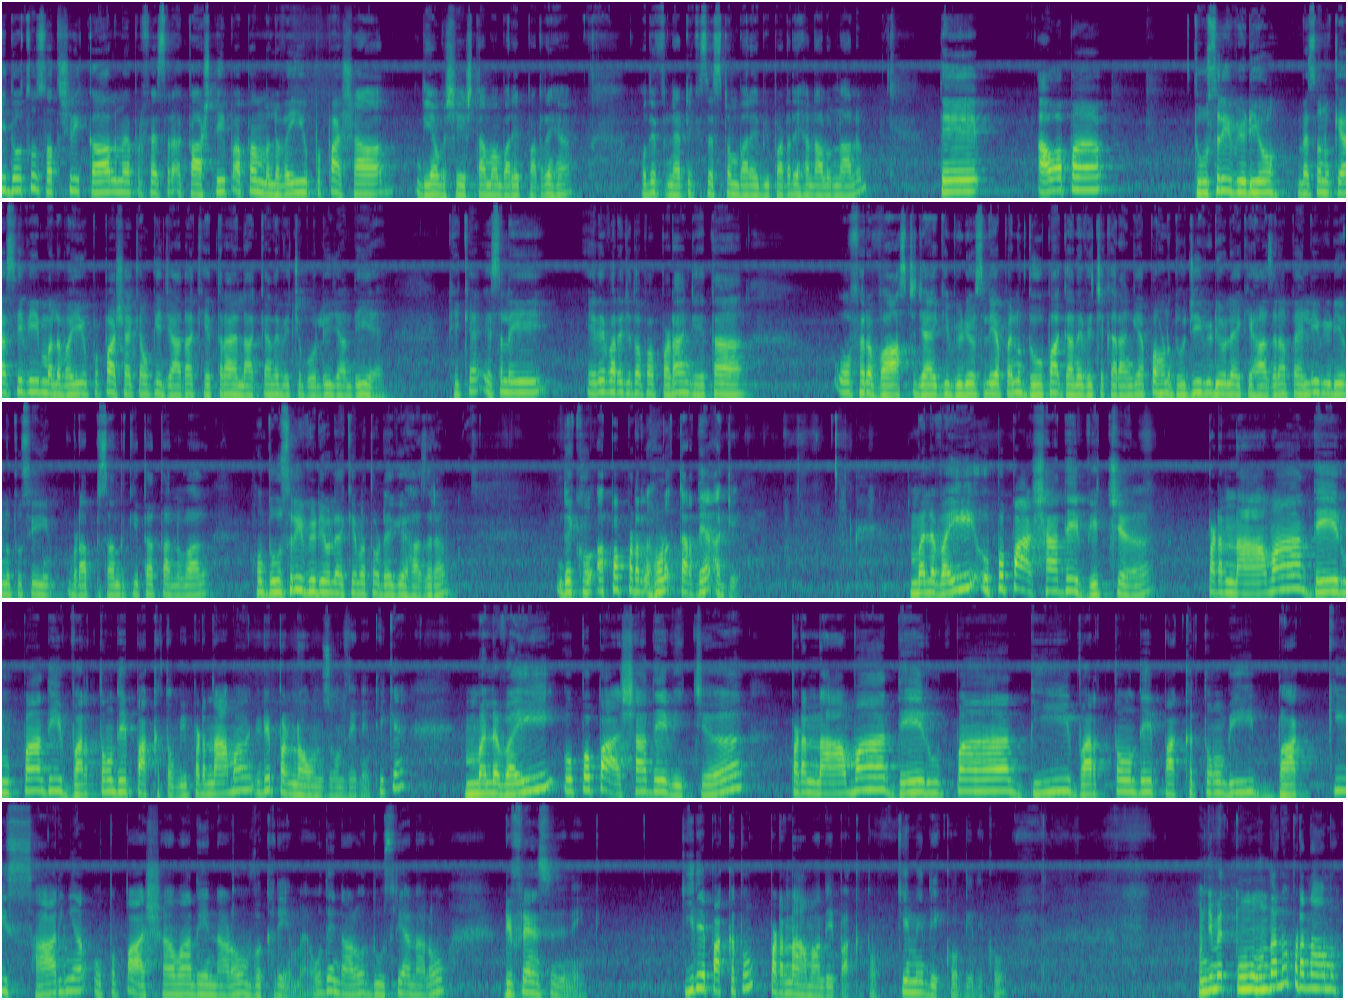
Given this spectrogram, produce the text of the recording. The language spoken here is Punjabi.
ਜੀ ਦੋਸਤੋ, ਸਤਿ ਸ਼੍ਰੀ ਅਕਾਲ। ਮੈਂ ਪ੍ਰੋਫੈਸਰ ਆਕਾਸ਼ਦੀਪ, ਆਪਾਂ ਮਲਵਈ ਉਪਭਾਸ਼ਾ ਦੀਆਂ ਵਿਸ਼ੇਸ਼ਤਾਵਾਂ ਬਾਰੇ ਪੜ੍ਹ ਰਹੇ ਹਾਂ। ਉਹਦੇ ਫੋਨੈਟਿਕ ਸਿਸਟਮ ਬਾਰੇ ਵੀ ਪੜ੍ਹ ਰਹੇ ਹਾਂ ਨਾਲੋਂ ਨਾਲ। ਤੇ ਆਓ ਆਪਾਂ ਦੂਸਰੀ ਵੀਡੀਓ। ਮੈਂ ਤੁਹਾਨੂੰ ਕਿਹਾ ਸੀ ਵੀ ਮਲਵਈ ਉਪਭਾਸ਼ਾ ਕਿਉਂਕਿ ਜ਼ਿਆਦਾ ਖੇਤਰਾਂ, ਇਲਾਕਿਆਂ ਦੇ ਵਿੱਚ ਬੋਲੀ ਜਾਂਦੀ ਹੈ। ਠੀਕ ਹੈ, ਇਸ ਲਈ ਇਹਦੇ ਬਾਰੇ ਜਦੋਂ ਆਪਾਂ ਪੜਾਂਗੇ ਤਾਂ ਉਹ ਫਿਰ ਵਾਸਟ ਜਾਏਗੀ ਵੀਡੀਓ ਇਸ ਲਈ ਆਪਾਂ ਇਹਨੂੰ ਦੋ ਭਾਗਾਂ ਦੇ ਵਿੱਚ ਕਰਾਂਗੇ। ਆਪਾਂ ਹੁਣ ਦੂਜੀ ਵੀਡੀਓ ਲੈ ਕੇ ਹਾਜ਼ਰ ਹਾਂ। ਪਹਿਲੀ ਵੀਡੀਓ ਨੂੰ ਤੁਸੀਂ ਬੜਾ ਪਸੰਦ ਕੀਤਾ। ਧੰਨਵਾਦ। ਹੁਣ ਦੂਸਰੀ ਵੀਡੀਓ ਲੈ ਕੇ ਮੈਂ ਤੁਹਾਡੇ ਅੱਗੇ ਹਾਜ਼ਰ ਹਾਂ। ਦੇਖੋ, ਆਪਾਂ ਪੜ੍ਹ ਹੁਣ ਕਰਦੇ ਹਾਂ ਅੱਗੇ। ਮਲਵਈ ਉਪਭਾਸ਼ਾ ਦੇ ਵਿੱਚ ਪੜਨਾਵਾਂ ਦੇ ਰੂਪਾਂ ਦੀ ਵਰਤੋਂ ਦੇ ਪੱਖ ਤੋਂ ਵੀ ਪੜਨਾਵਾਂ ਜਿਹੜੇ ਪ੍ਰੋਨਾਉਂਸ ਹੁੰਦੇ ਨੇ, ਠੀਕ ਹੈ? ਮਲਵਈ ਉਪਭਾਸ਼ਾ ਦੇ ਵਿੱਚ ਪੜਨਾਵਾਂ ਦੇ ਰੂਪਾਂ ਦੀ ਵਰਤੋਂ ਦੇ ਪੱਖ ਤੋਂ ਵੀ ਬਾਕੀ ਸਾਰੀਆਂ ਉਪਭਾਸ਼ਾਵਾਂ ਦੇ ਨਾਲੋਂ ਵੱਖਰੇਮ ਹੈ ਉਹਦੇ ਨਾਲੋਂ, ਦੂਸਰਿਆਂ ਨਾਲੋਂ ਡਿਫਰੈਂਸਸ ਨੇ। ਕਿਹਦੇ ਪੱਖ ਤੋਂ? ਪੜਨਾਵਾਂ ਦੇ ਪੱਖ ਤੋਂ। ਕਿਵੇਂ ਦੇਖੋ ਅੱਗੇ ਦੇਖੋ। ਹੁਣ ਜਿਵੇਂ ਤੂੰ ਹੁੰਦਾ ਨਾ ਪੜਨਾਮ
